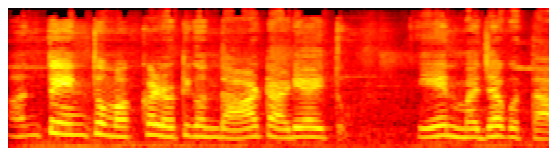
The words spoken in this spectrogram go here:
ಅಂತೂ ಇಂತೂ ಮಕ್ಕಳೊಟ್ಟಿಗೆ ಒಂದು ಆಟ ಆಡಿ ಆಯಿತು. ಏನು ಮಜಾ ಗೊತ್ತಾ?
